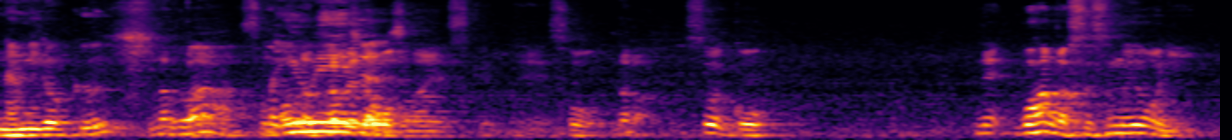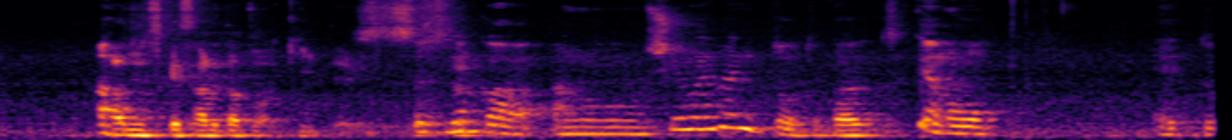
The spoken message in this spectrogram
波六いなんは有名じゃないですかことないですけどね。そう。なんかすごいこうねご飯が進むようにあ。味付けされたとは聞いてるそうです。なんかあのシウマイ弁当とかさっきあのえっと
